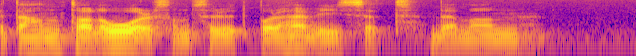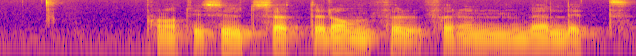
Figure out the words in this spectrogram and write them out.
ett antal år som ser ut på det här viset där man på något vis utsätter dem för, för en väldigt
